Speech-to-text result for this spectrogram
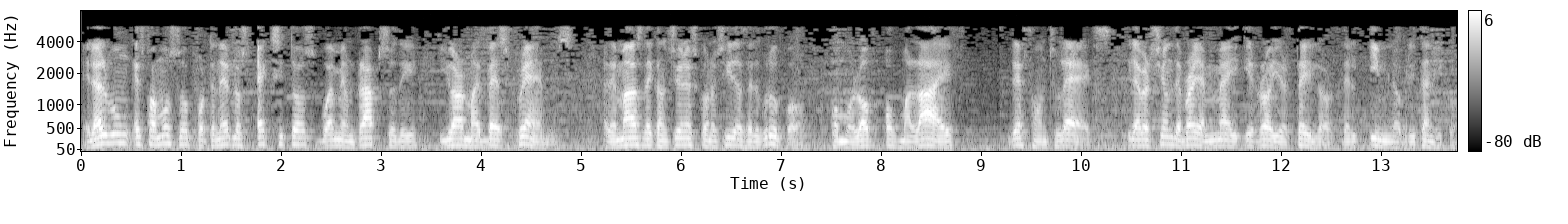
El álbum es famoso por tener los éxitos Bohemian Rhapsody y You Are My Best Friends, además de canciones conocidas del grupo como Love of My Life, Death on Two Legs y la versión de Brian May y Roger Taylor del himno británico.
